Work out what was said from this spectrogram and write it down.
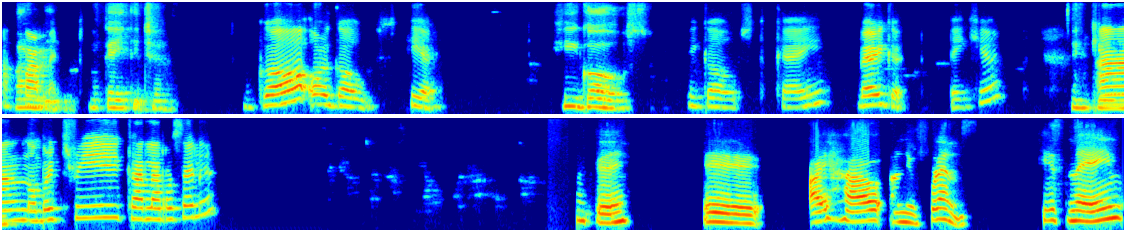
Apartment. Okay, teacher. Go or goes here? He goes. He goes, okay? Very good. Thank you. Thank you. And number three, Carla Roselia. Okay. Eh, I have a new friend. His name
